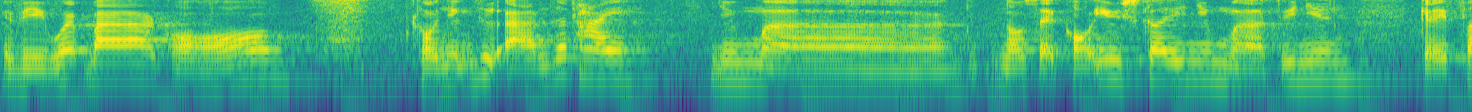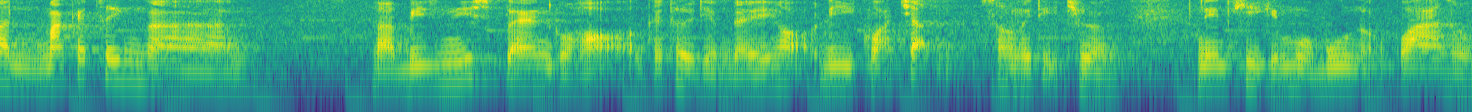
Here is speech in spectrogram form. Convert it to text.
bởi vì web 3 có có những dự án rất hay nhưng mà nó sẽ có use case nhưng mà tuy nhiên cái phần marketing và và business plan của họ cái thời điểm đấy họ đi quá chậm so với thị trường nên khi cái mùa bull họ qua rồi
